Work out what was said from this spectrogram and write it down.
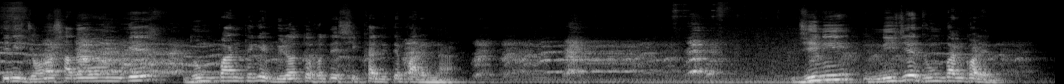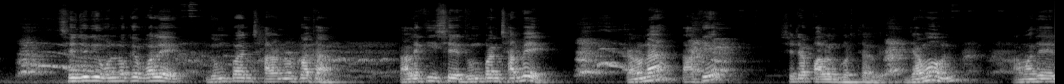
তিনি জনসাধারণকে ধূমপান থেকে বিরত হতে শিক্ষা দিতে পারেন না। যিনি নিজে ধূমপান করেন, সে যদি অন্যকে বলে ধূমপান ছাড়ানোর কথা, তাহলে কি সে ধূমপান ছাড়বে? কেননা তাকে সেটা পালন করতে হবে। যেমন আমাদের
